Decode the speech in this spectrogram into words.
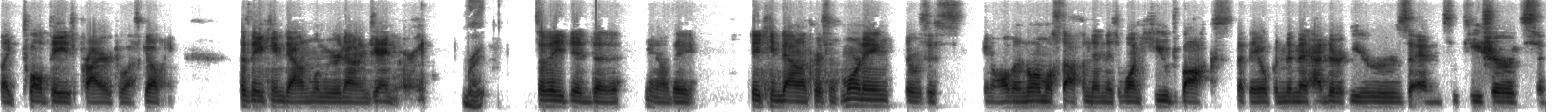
like 12 days prior to us going because they came down when we were down in January. Right. So they did the, you know, they they came down on Christmas morning. There was this, you know, all their normal stuff, and then there's one huge box that they opened, and they had their ears and some T-shirts, and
